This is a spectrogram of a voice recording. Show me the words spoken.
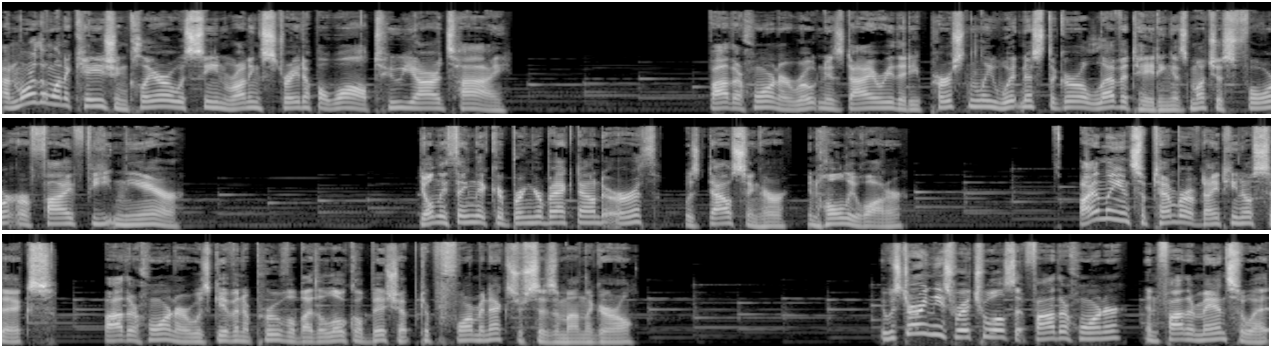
On more than one occasion, Clara was seen running straight up a wall two yards high. Father Horner wrote in his diary that he personally witnessed the girl levitating as much as four or five feet in the air. The only thing that could bring her back down to earth was dousing her in holy water. Finally, in September of 1906, Father Horner was given approval by the local bishop to perform an exorcism on the girl. It was during these rituals that Father Horner and Father Mansuet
